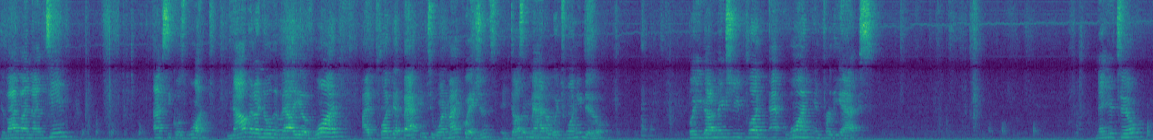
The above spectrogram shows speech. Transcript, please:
Divide by 19, x equals 1. Now that I know the value of 1, I plug that back into one of my equations. It doesn't matter which one you do, but you got to make sure you plug at 1 in for the x. Negative 2.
